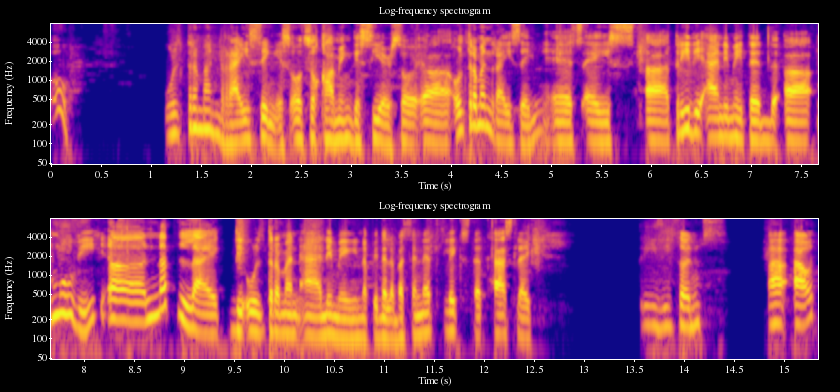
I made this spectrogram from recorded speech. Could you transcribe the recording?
oh, Ultraman Rising is also coming this year. So uh, Ultraman Rising is a uh, 3D animated uh, movie, uh, not like the Ultraman anime na pinalabas sa Netflix that has like three seasons uh, out.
